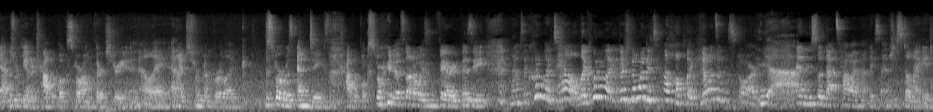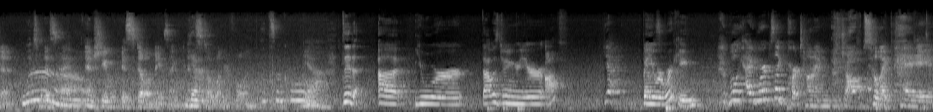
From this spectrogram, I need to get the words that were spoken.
I was working at a travel bookstore on Third Street in LA, and I just remember like the store was empty because it's a travel bookstore. You know, it's not always very busy. And I was like, who do I tell? Like, who do I? There's no one to tell. Like, no one's in the store. yeah. And so that's how I met Lisa, and she's still my agent to this day, Wow. and she is still amazing and Yeah. still wonderful. And That's so cool. Yeah. Did uh you were that was during your year off, yeah, but you were working. Well, I worked like part-time jobs to like pay.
